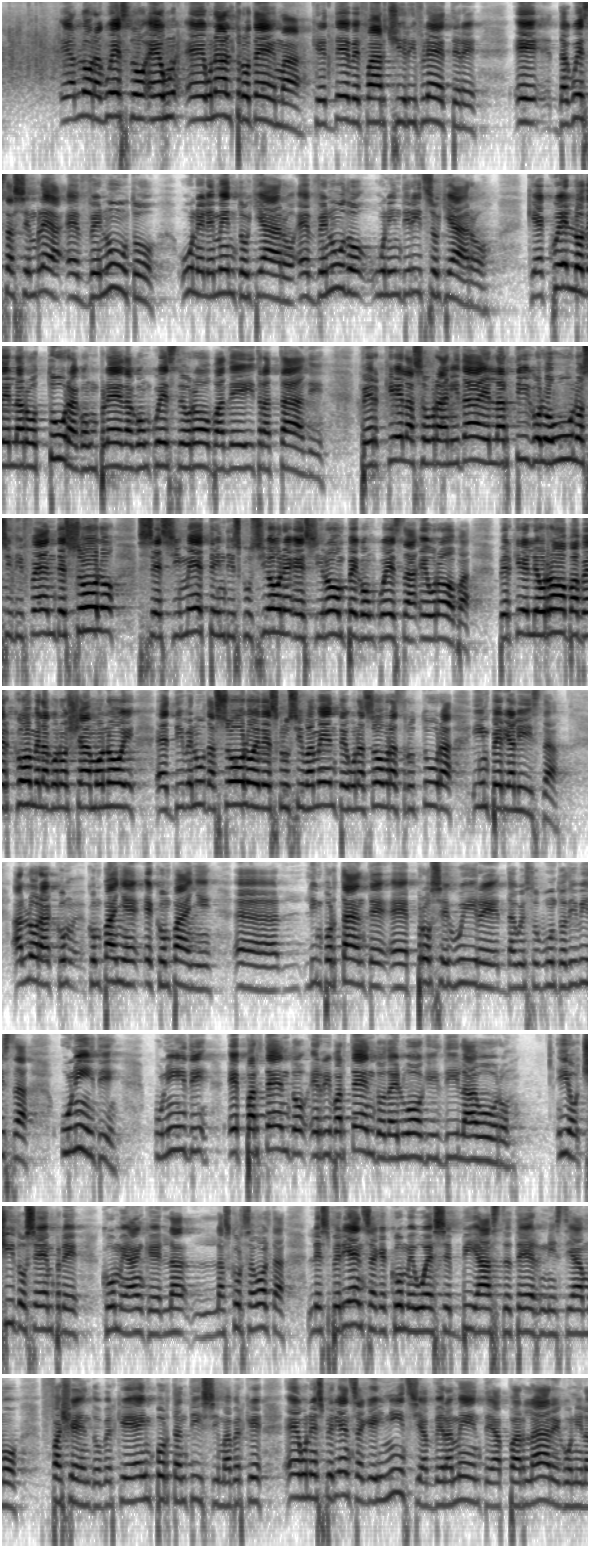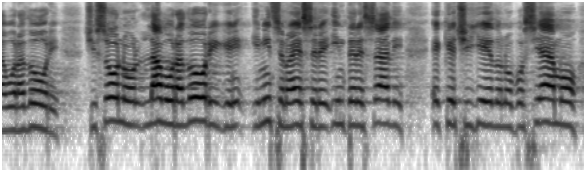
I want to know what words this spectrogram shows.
E allora questo è un, è un altro tema che deve farci riflettere e da questa assemblea è venuto un elemento chiaro, è venuto un indirizzo chiaro che è quello della rottura completa con questa Europa dei trattati, perché la sovranità e l'articolo 1 si difende solo se si mette in discussione e si rompe con questa Europa, perché l'Europa per come la conosciamo noi è divenuta solo ed esclusivamente una sovrastruttura imperialista. Allora, com compagne e compagni, eh, l'importante è proseguire da questo punto di vista uniti, uniti e partendo e ripartendo dai luoghi di lavoro. Io cito sempre, come anche la, la scorsa volta, l'esperienza che come USB Ast Terni stiamo facendo perché è importantissima, perché è un'esperienza che inizia veramente a parlare con i lavoratori. Ci sono lavoratori che iniziano a essere interessati e che ci chiedono possiamo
